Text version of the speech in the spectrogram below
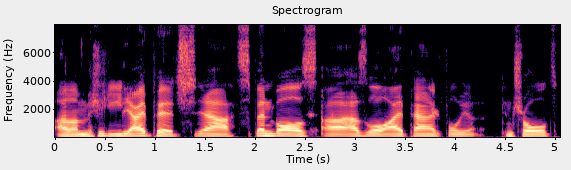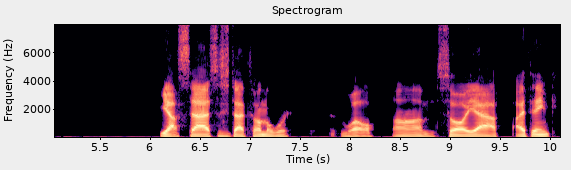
um machine? The iPitch, yeah. Spin balls uh, has a little iPad fully uh, controlled. Yeah, that's that's on the work as well. Um, so yeah, I think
